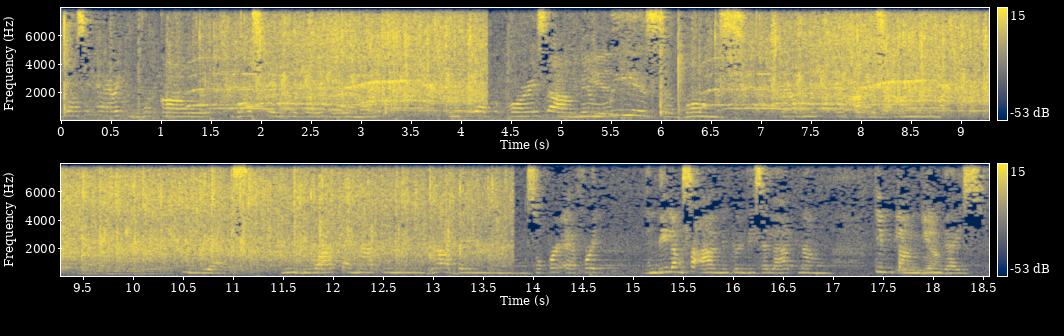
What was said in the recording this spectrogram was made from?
Boss Eric Bukaw, Boss, you very, very much. And kay, of course, uh, Ma'am Liz Bongs. Grabe yung effort ko sa amin. Yes. Yung diwata natin, grabe yung super effort. Hindi lang sa amin, kundi sa lahat ng Team Tangyong, guys.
